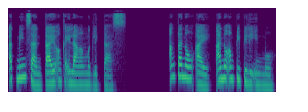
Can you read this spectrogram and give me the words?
At minsan, tayo ang kailangang magligtas. Ang tanong ay, ano ang pipiliin mo?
